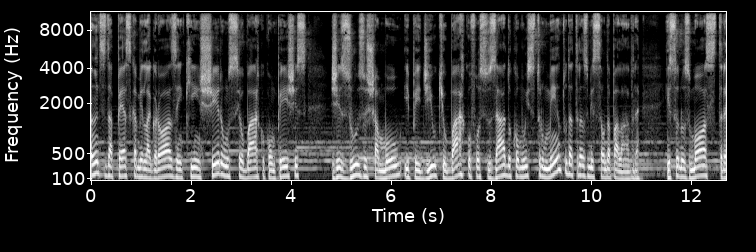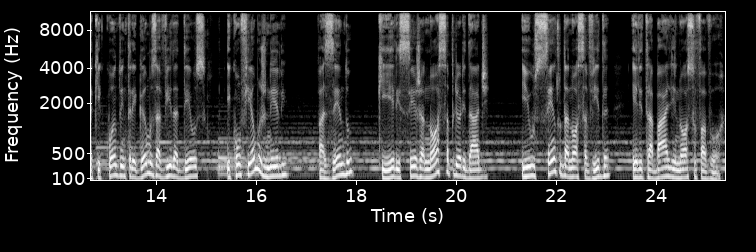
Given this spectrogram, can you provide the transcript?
antes da pesca milagrosa em que encheram o seu barco com peixes, Jesus os chamou e pediu que o barco fosse usado como instrumento da transmissão da palavra. Isso nos mostra que quando entregamos a vida a Deus e confiamos nele, fazendo que ele seja a nossa prioridade e o centro da nossa vida, ele trabalha em nosso favor,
